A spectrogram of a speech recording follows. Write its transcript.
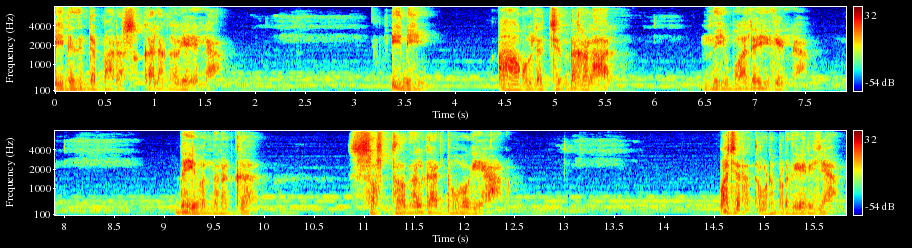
ഇനി നിന്റെ മനസ്സ് കലങ്ങുകയില്ല. ഇനി ആകുല ചിന്തകളാൽ നീ വലയുകയില്ല. ദൈവം നിനക്ക് സ്വസ്ഥത നൽകാൻ പോവുകയാണ്. വചനത്തോട് പ്രതികരിക്കാം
